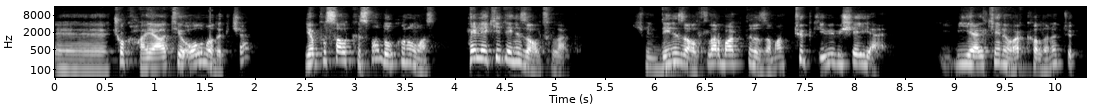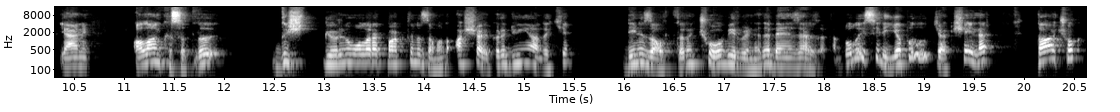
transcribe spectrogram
e, çok hayati olmadıkça yapısal kısma dokunulmaz. Hele ki denizaltılarda. Şimdi denizaltılar baktığınız zaman tüp gibi bir şey yani. Bir yelkeni var kalanı tüp. Yani alan kısıtlı dış görünüm olarak baktığınız zaman aşağı yukarı dünyadaki denizaltıların çoğu birbirine de benzer zaten. Dolayısıyla yapılacak şeyler daha çok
